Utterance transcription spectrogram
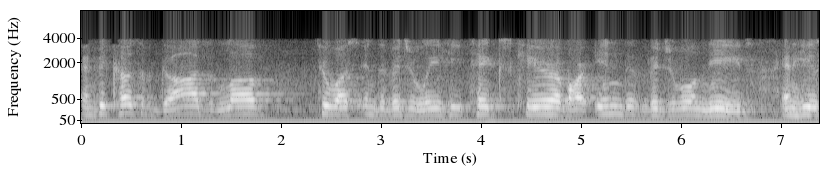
and because of God's love to us individually, he takes care of our individual needs and he is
